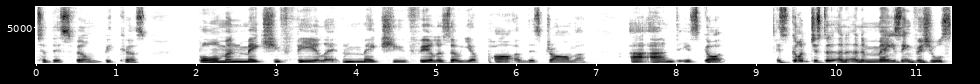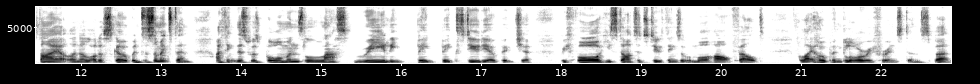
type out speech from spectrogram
to this film because Boorman makes you feel it and makes you feel as though you're part of this drama, uh, and it's got it's got just a, an, an, amazing visual style and a lot of scope. And to some extent, I think this was Boorman's last really big, big studio picture before he started to do things that were more heartfelt, like Hope and Glory, for instance. But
